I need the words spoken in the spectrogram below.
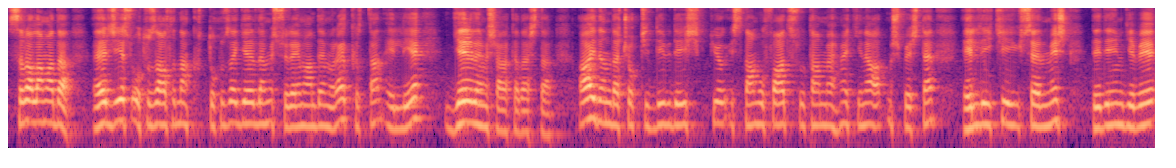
Sıralamada Erciyes 36'dan 49'a gerilemiş. Süleyman Demirel 40'tan 50'ye gerilemiş arkadaşlar. Aydın'da çok ciddi bir değişiklik yok. İstanbul Fatih Sultan Mehmet yine 65'ten 52'ye yükselmiş. Dediğim gibi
